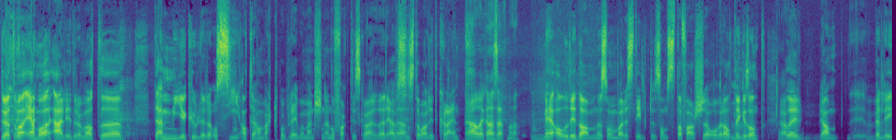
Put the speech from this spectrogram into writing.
Du vet hva, Jeg må ærlig drømme at eh, det er mye kulere å si at jeg har vært på Playboy Mansion, enn å faktisk være der. Jeg Ja. syns det var litt kleint. Ja, det kan jeg se for meg. Med alle de damene som bare stilte som staffasje overalt. ikke sant? Ja. Og det, ja, veldig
